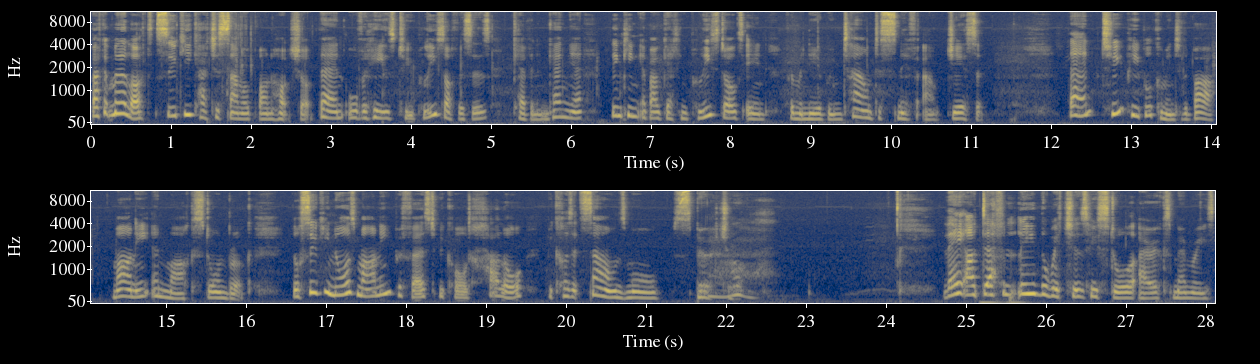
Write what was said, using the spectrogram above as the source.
Back at Merlotte, Sookie catches Sam up on Hotshot, then overhears two police officers, Kevin and Kenya, thinking about getting police dogs in from a neighbouring town to sniff out Jason. Then two people come into the bar, Marnie and Mark Stonebrook. Though Sookie knows Marnie prefers to be called Hallow because it sounds more spiritual. Oh. They are definitely the witches who stole Eric's memories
